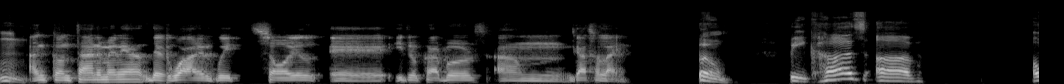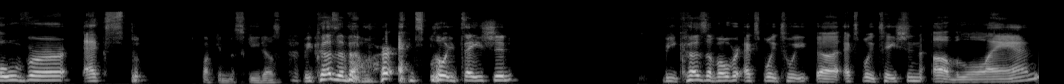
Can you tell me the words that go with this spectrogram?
Mm, and contaminate the water with soil, uh, hydrocarbons, and gasoline. boom. Because of over exp fucking mosquitoes. Because of over exploitation. Because of over exploit uh, exploitation of land,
